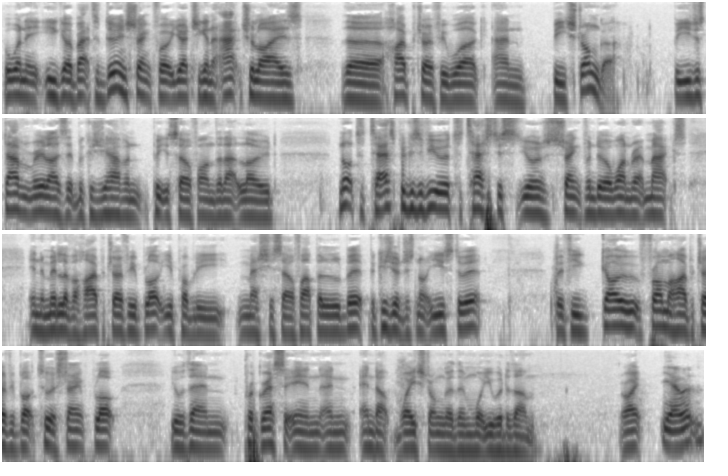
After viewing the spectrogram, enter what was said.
But when it, you go back to doing strength work, you're actually going to actualize the hypertrophy work and be stronger. But you just haven't realized it because you haven't put yourself under that load. Not to test, because if you were to test just your strength and do a one rep max in the middle of a hypertrophy block, you'd probably mess yourself up a little bit because you're just not used to it. But if you go from a hypertrophy block to a strength block, you'll then progress it in and end up way stronger than what you would have done. Right? Yeah, well,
